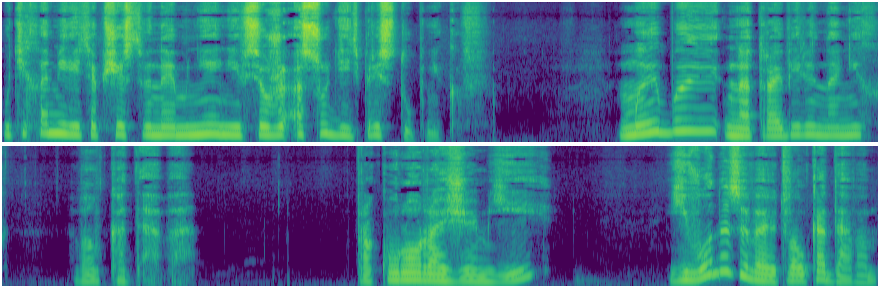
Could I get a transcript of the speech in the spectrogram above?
утихомирить общественное мнение и все же осудить преступников. Мы бы натравили на них волкодава. Прокурора Жемье его называют волкодавом,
